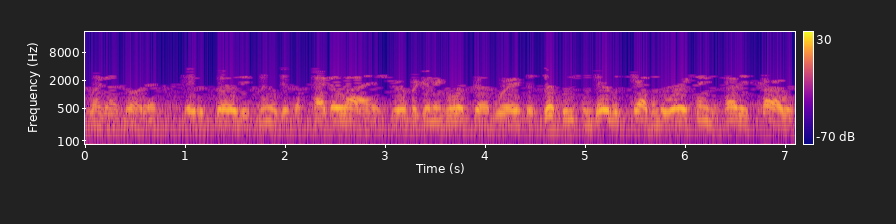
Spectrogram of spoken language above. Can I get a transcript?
Just like I thought, eh? David's story these men is just a pack of lies. Sure beginning to look that way. The distance from David's cabin to where he claims Hardy's car was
